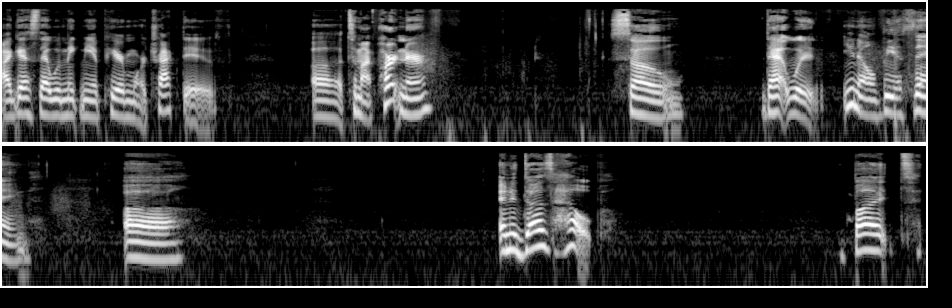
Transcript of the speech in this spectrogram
I guess that would make me appear more attractive uh, to my partner. So that would, you know, be a thing. Uh, and it does help. But,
